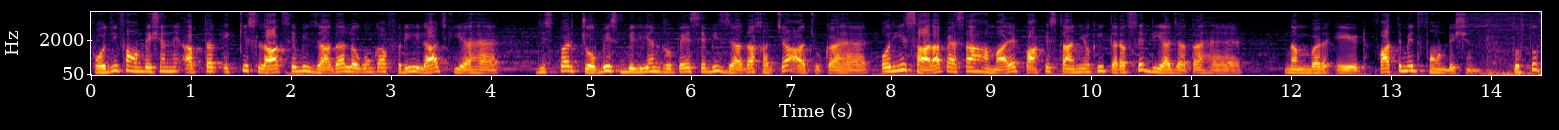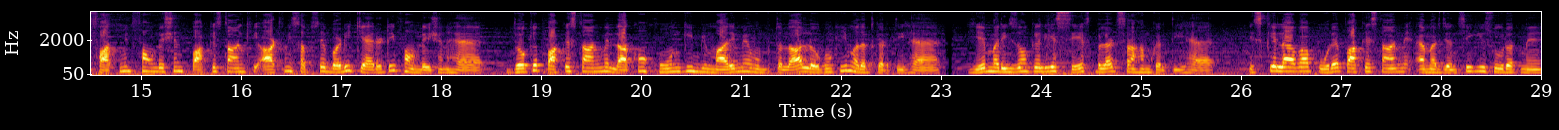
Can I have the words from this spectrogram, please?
فوجی فاؤنڈیشن نے اب تک اکیس لاکھ سے بھی زیادہ لوگوں کا فری علاج کیا ہے، جس پر چوبیس بلین روپے سے بھی زیادہ خرچہ آ چکا ہے۔ اور یہ سارا پیسہ ہمارے پاکستانیوں کی طرف سے دیا جاتا ہے۔ نمبر ایٹ فاطمد فاؤنڈیشن دوستو فاطمد فاؤنڈیشن پاکستان کی آٹھویں سب سے بڑی چیریٹی فاؤنڈیشن ہے، جو کہ پاکستان میں لاکھوں خون کی بیماری میں مبتلا لوگوں کی مدد کرتی ہے۔ یہ مریضوں کے لیے سیف بلڈ فراہم کرتی ہے۔ اس کے علاوہ پورے پاکستان میں ایمرجنسی کی صورت میں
